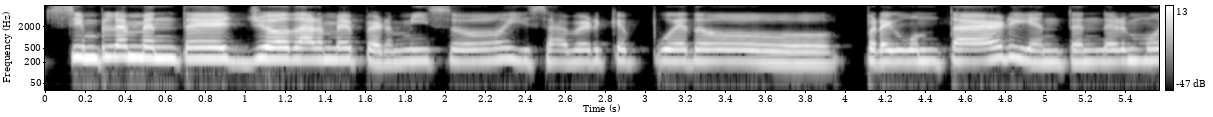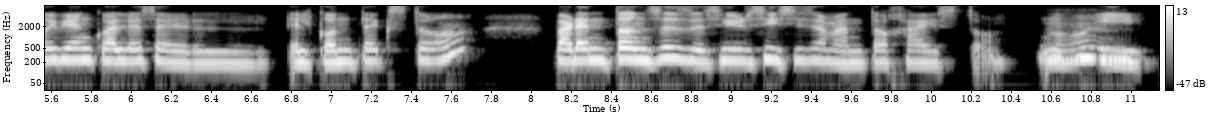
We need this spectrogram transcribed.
simplemente yo darme permiso y saber que puedo preguntar y entender muy bien cuál es el, el contexto para entonces decir, sí, sí se me antoja esto, ¿no? y,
